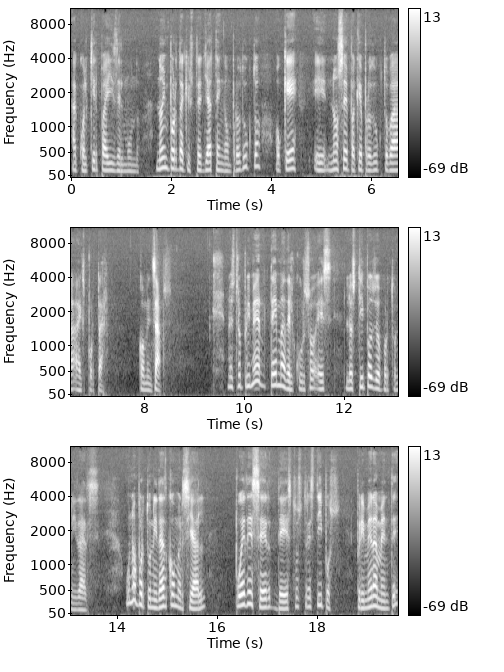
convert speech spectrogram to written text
a cualquier país del mundo. No importa que usted ya tenga un producto o que eh, no sepa qué producto va a exportar. Comenzamos. Nuestro primer tema del curso es los tipos de oportunidades. Una oportunidad comercial puede ser de estos tres tipos. Primeramente,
